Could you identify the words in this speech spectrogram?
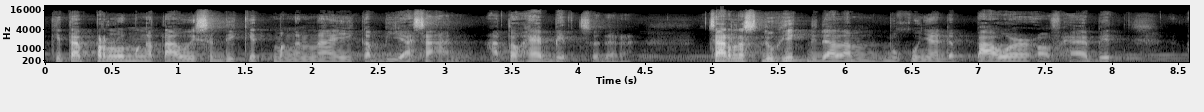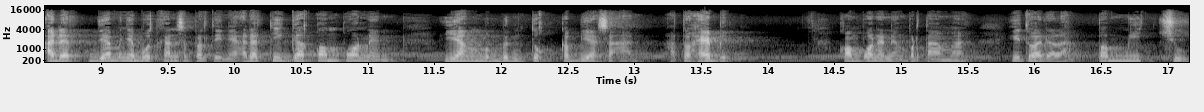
kita perlu mengetahui sedikit mengenai kebiasaan atau habit, saudara. Charles Duhigg di dalam bukunya The Power of Habit ada dia menyebutkan seperti ini, ada tiga komponen yang membentuk kebiasaan atau habit. Komponen yang pertama itu adalah pemicu.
